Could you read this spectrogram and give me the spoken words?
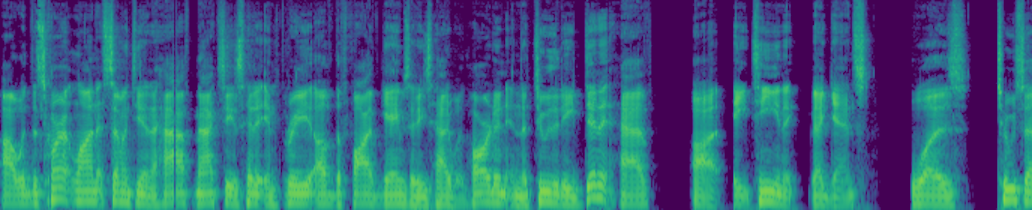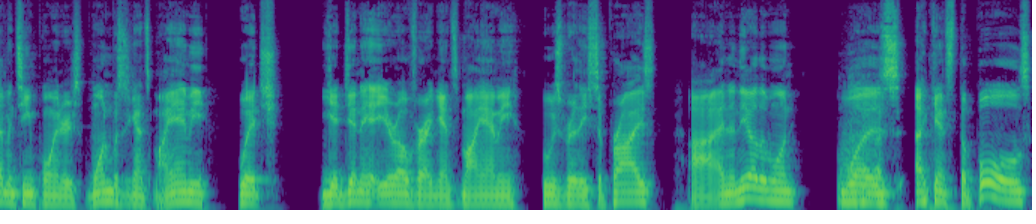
Uh, with this current line at 17 and a half, Maxey has hit it in three of the five games that he's had with Harden, and the two that he didn't have uh, 18 against was two 17 pointers. One was against Miami, which you didn't hit your over against Miami, who was really surprised. Uh, and then the other one was against the Bulls,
